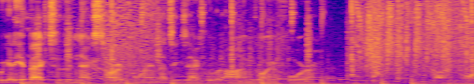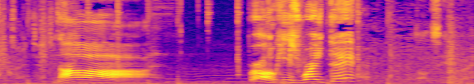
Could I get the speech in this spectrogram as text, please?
We gotta get back to the next hard point. That's exactly what I'm going for. Nah! Bro, he's right there! Don't see anybody.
